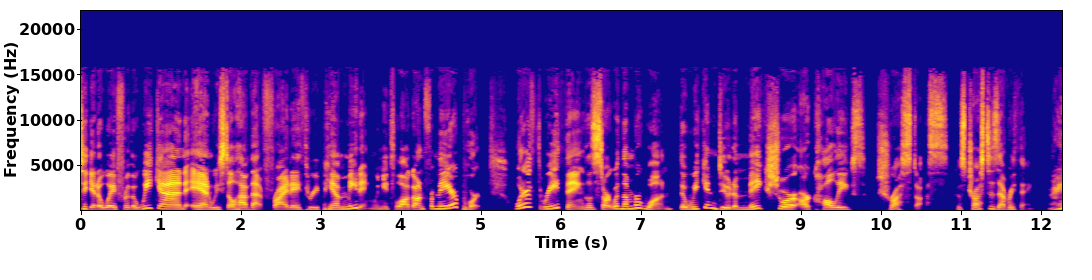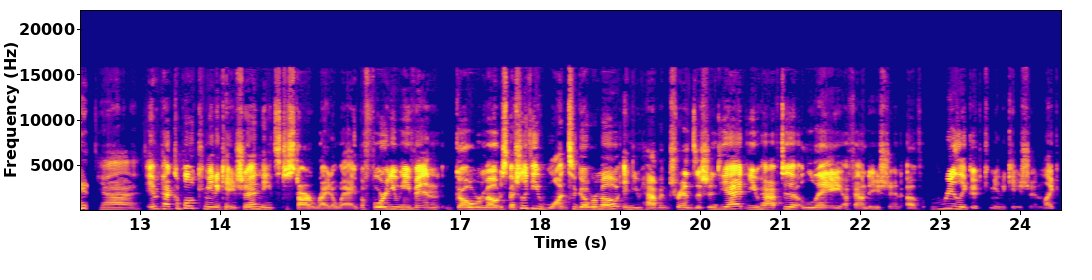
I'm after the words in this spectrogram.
to get away for the weekend. And we still have that Friday 3 p.m. meeting. We need to log on from the airport. What are three things? Let's start with number one that we can do to make sure our colleagues trust us because trust is everything, right? Yeah. Impeccable communication needs to start right away before you mm-hmm. even go remote, especially if you want to go remote and you haven't transitioned yet. You have to lay a foundation of really good communication. Like,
